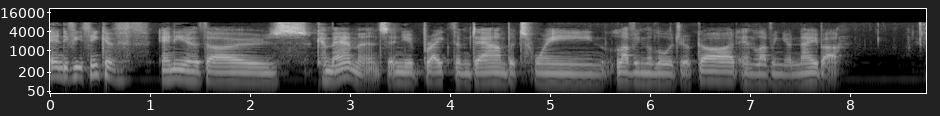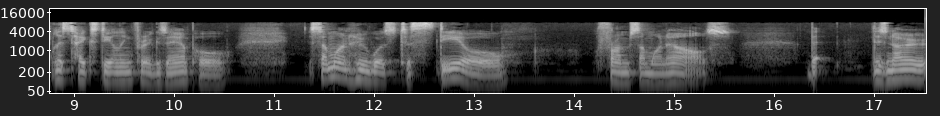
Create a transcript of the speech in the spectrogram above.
And if you think of any of those commandments and you break them down between loving the Lord your God and loving your neighbor, let's take stealing for example. Someone who was to steal from someone else there's no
